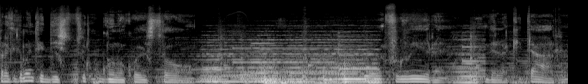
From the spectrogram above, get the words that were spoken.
Praticamente distruggono questo fluire della chitarra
